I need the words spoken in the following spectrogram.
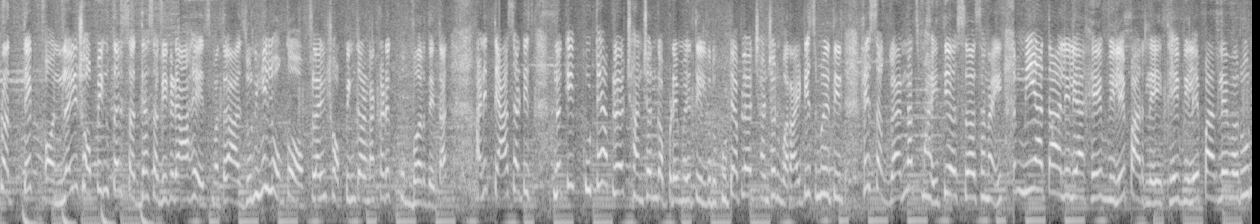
प्रत्येक ऑनलाईन शॉपिंग तर सध्या सगळीकडे आहेच. मात्र अजूनही लोक ऑफलाईन शॉपिंग करण्याकडे खूप भर देतात. आणि त्यासाठीच नक्की कुठे आपल्याला छान छान कपडे मिळतील कुठे आपल्याला छान छान व्हरायटीज मिळतील हे सगळ्यांनाच माहीत असं असं नाही. तर मी आता आलेले आहे विले पार्ले इथे. विले पार्लेवरून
